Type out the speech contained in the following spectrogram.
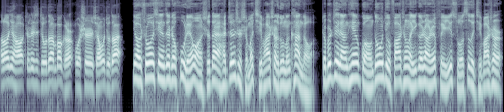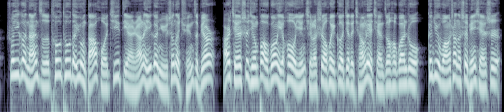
Hello，你好，这里是九段爆梗，我是玄武九段。要说现在这互联网时代，还真是什么奇葩事儿都能看到啊！这不是这两天广东就发生了一个让人匪夷所思的奇葩事儿，说一个男子偷偷的用打火机点燃了一个女生的裙子边儿，而且事情曝光以后，引起了社会各界的强烈谴责和关注。根据网上的视频显示，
